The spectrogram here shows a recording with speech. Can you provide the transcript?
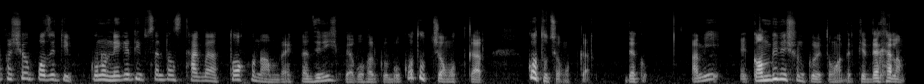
পাশেও পজিটিভ কোনো নেগেটিভ সেন্টেন্স থাকবে না। তখন আমরা একটা জিনিস ব্যবহার করব। কত চমৎকার কত চমৎকার। দেখো, আমি কম্বিনেশন করে তোমাদেরকে দেখালাম।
